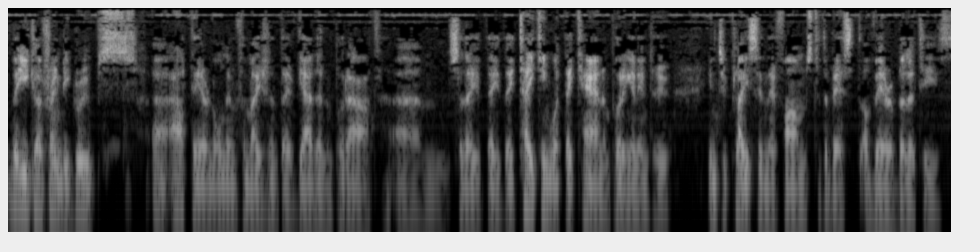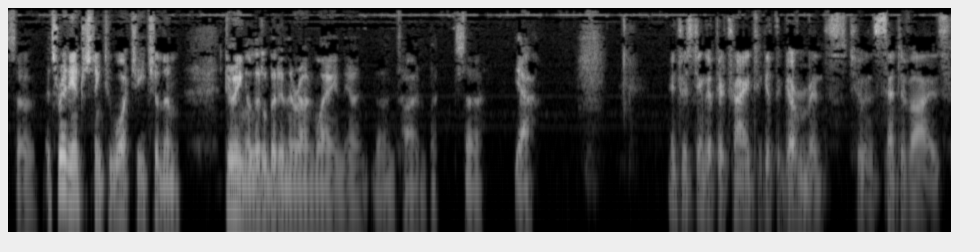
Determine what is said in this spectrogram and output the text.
the eco-friendly groups uh, out there and all the information that they've gathered and put out. Um, so they, they, they're taking what they can and putting it into, into place in their farms to the best of their abilities. So it's really interesting to watch each of them doing a little bit in their own way in their own, own time. But, uh, yeah. Interesting that they're trying to get the governments to incentivize.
